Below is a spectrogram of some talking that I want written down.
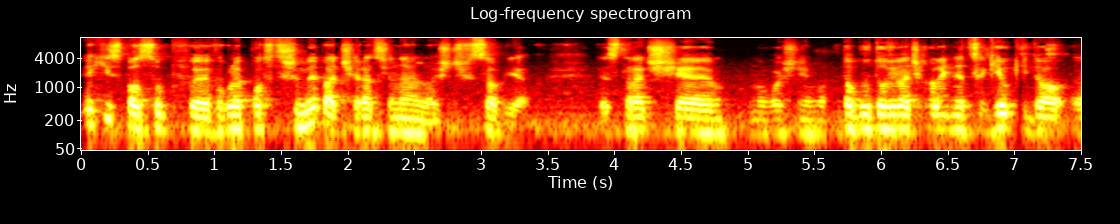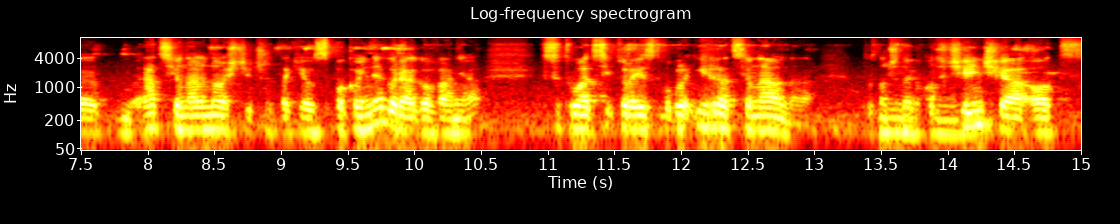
W jaki sposób e, w ogóle podtrzymywać racjonalność w sobie? Starać się no właśnie dobudowywać kolejne cegiełki do e, racjonalności, czy takiego spokojnego reagowania w sytuacji, która jest w ogóle irracjonalna. To znaczy tego mhm. odcięcia od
